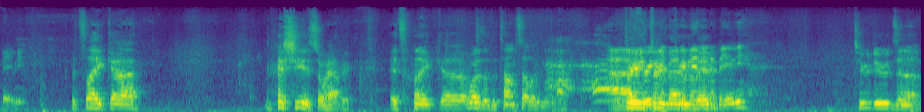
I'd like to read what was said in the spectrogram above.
baby. It's like uh she is so happy. It's like uh what is it, the Tom Selleck movie? Uh, Three- three, three men, men three and a men and a baby. Two dudes and a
